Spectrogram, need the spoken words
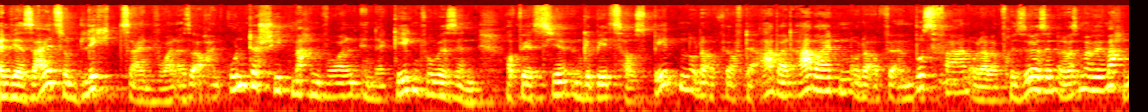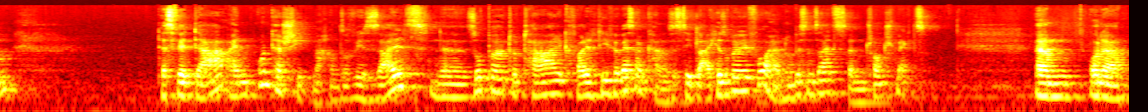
wenn wir Salz und Licht sein wollen, also auch einen Unterschied machen wollen in der Gegend, wo wir sind, ob wir jetzt hier im Gebetshaus beten oder ob wir auf der Arbeit arbeiten oder ob wir im Bus fahren oder beim Friseur sind oder was immer wir machen, dass wir da einen Unterschied machen, so wie Salz eine Suppe total qualitativ verbessern kann. Es ist die gleiche Suppe wie vorher, nur ein bisschen Salz drin schon schmeckt es. Ähm, oder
